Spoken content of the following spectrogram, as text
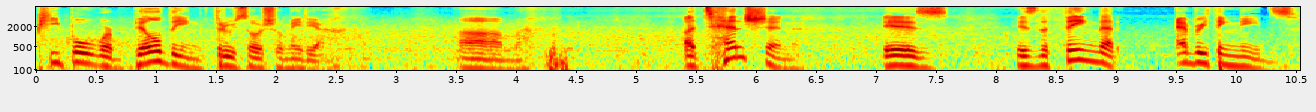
people were building through social media. Um, attention is is the thing that everything needs.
